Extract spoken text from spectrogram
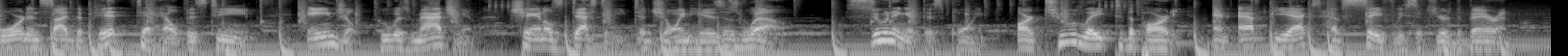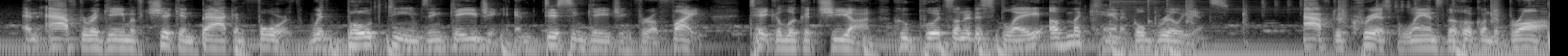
ward inside the pit to help his team. Angel, who was matching him, channels Destiny to join his as well. Suning at this point are too late to the party, and FPX have safely secured the Baron. And after a game of chicken back and forth, with both teams engaging and disengaging for a fight, take a look at Qian, who puts on a display of mechanical brilliance. After Crisp lands the hook onto Braum,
